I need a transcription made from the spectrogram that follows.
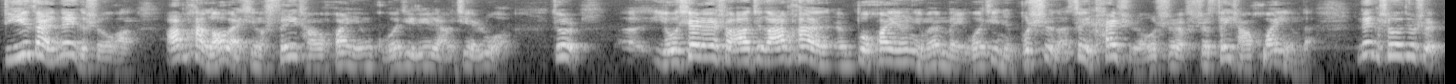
第一，在那个时候啊，阿富汗老百姓非常欢迎国际力量介入。就是呃，有些人说啊，这个阿富汗不欢迎你们美国进去，不是的。最开始的时候是是非常欢迎的。那个时候就是，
